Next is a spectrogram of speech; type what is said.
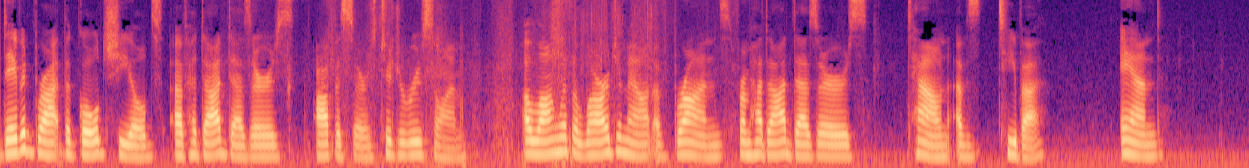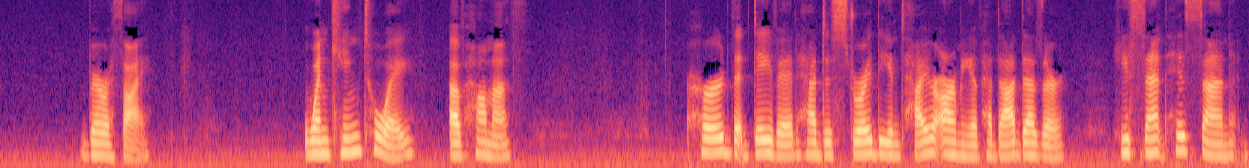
David brought the gold shields of Hadadezer's officers to Jerusalem, along with a large amount of bronze from Hadadezer's town of Tebah and Berothai. When King Toi of Hamath heard that David had destroyed the entire army of Hadadezer, he sent his son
